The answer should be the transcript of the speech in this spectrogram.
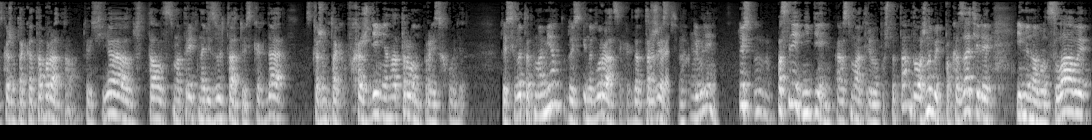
скажем так, от обратного. То есть я стал смотреть на результат, то есть когда, скажем так, вхождение на трон происходит. То есть в этот момент, то есть инаугурация, когда торжественное объявление, то есть последний день рассматриваю, потому что там должны быть показатели именно вот славы,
